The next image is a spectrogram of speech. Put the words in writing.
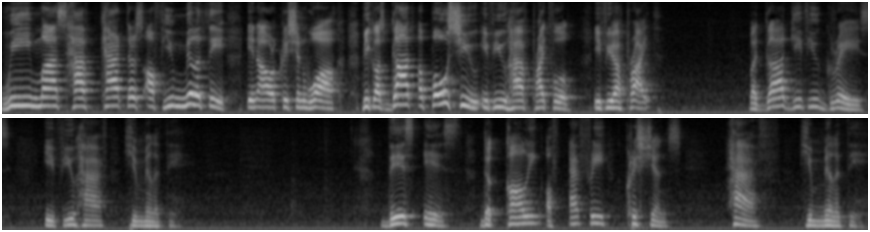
We must have characters of humility in our Christian walk because God opposes you if you have prideful, if you have pride. But God give you grace if you have humility. This is the calling of every Christians have humility.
